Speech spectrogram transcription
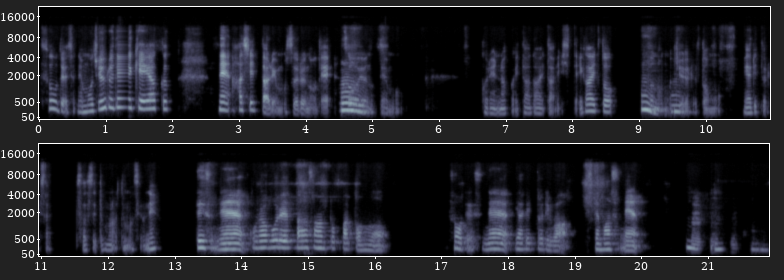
そうですね。モジュールで契約、ね、走ったりもするので、うんそういうのでもご連絡いただいたりして、意外とうんどのモジューうんルともやり取りさ,、させてもらってますよね。ですね。コラボレーターさんとかとも、そうですね。やり取りはしてますね。うんうんうん。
